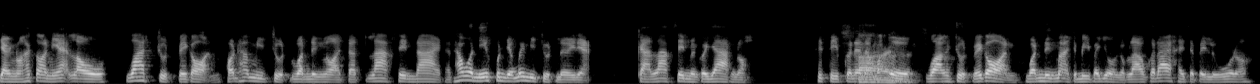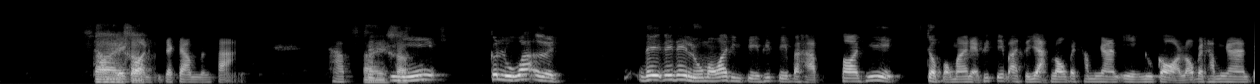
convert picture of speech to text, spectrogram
อย่างน้อยตอนเนี้ยเราวาดจุดไปก่อน เพราะถ้ามีจุดวันหนึ่งเราอาจจะลากเส้นได้ แต่ถ้าวันนี้คุณยังไม่มีจุดเลยเนี่ย การลากเส้นมันก็ยากเนาะพี่ติ๊บก็แนะนำว่าใช่เออวางจุดไว้ก่อน วันหนึ่งมันอาจจะมีประโยชน์กับเราก็ได้ใครจะไปรู้เนาะใช่ทำไปครัก่อนบกิจกรรมต่างๆ ครับใช่ทีครับนี้ก็รู้ว่าเออได้ได้ได้รู้มาว่าจริง ๆพี่ติ๊บอะครับ ตอนที่ จบออกมาเนี่ยพี่ติ๊บอาจจะอยากลองไปทำงานเองดูก่อนลองไปทำงานไป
